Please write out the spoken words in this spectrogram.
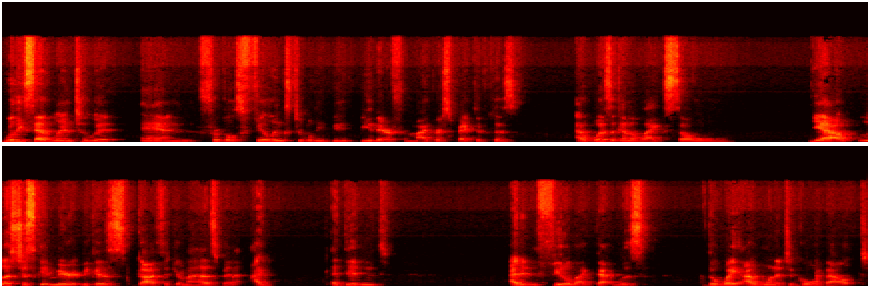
really settle into it and for those feelings to really be, be there from my perspective because I wasn't gonna like so yeah let's just get married because God said you're my husband I I didn't I didn't feel like that was the way I wanted to go about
